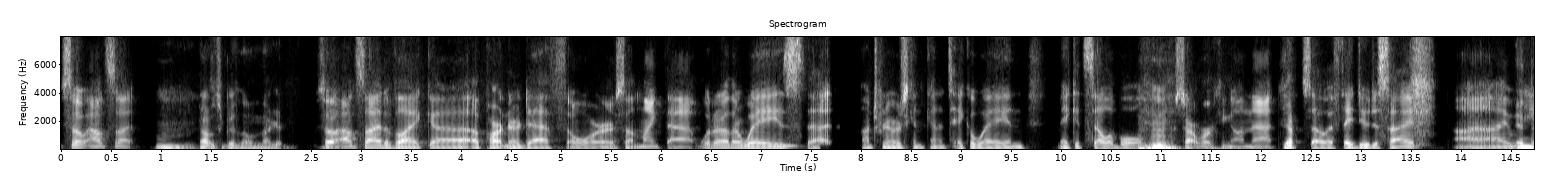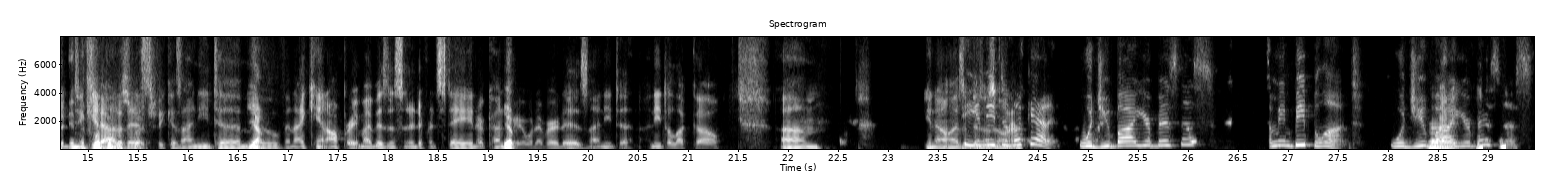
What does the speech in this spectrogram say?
So outside Mm, that was a good little nugget. so outside of like uh, a partner death or something like that, what are other ways Mm-hmm. that entrepreneurs can kind of take away and make it sellable? Mhm. Start working on that. Yep. So if they do decide I the- need in to get flip of out of this switch. because I need to Yeah. move and I can't operate my business in a different state or country or whatever it is, I need to I need to let go. Um, you know, as a you business need to look at it. Would you buy your business? I mean, be blunt. Would you buy Right. your business?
